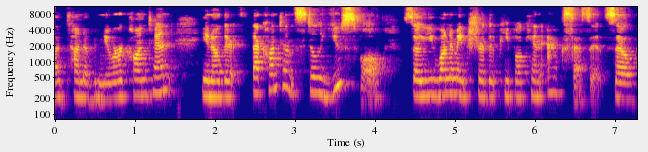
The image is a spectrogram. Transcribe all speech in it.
a ton of newer content. You know, that content's still useful. So you want to make sure that people can access it. So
